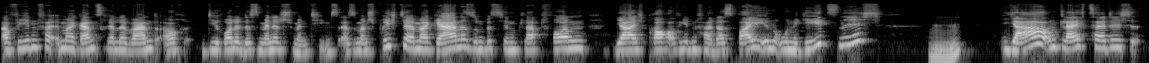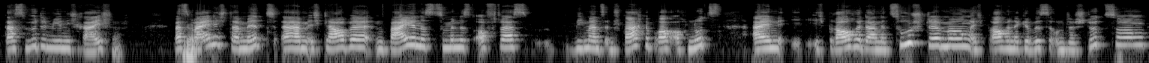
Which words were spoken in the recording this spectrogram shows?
auf jeden Fall immer ganz relevant auch die Rolle des Management-Teams. Also man spricht ja immer gerne so ein bisschen platt von, ja, ich brauche auf jeden Fall das Buy-in, ohne geht's nicht. Mhm. Ja, und gleichzeitig, das würde mir nicht reichen. Was ja. meine ich damit? Ähm, ich glaube, ein Buy-in ist zumindest oft was, wie man es im Sprachgebrauch auch nutzt, ein, ich brauche da eine Zustimmung, ich brauche eine gewisse Unterstützung.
